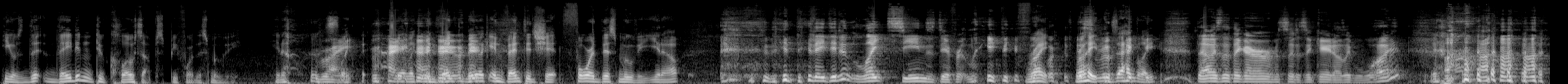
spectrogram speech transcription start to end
he goes, they didn't do close ups before this movie. You know, Right, like they, right. they, like invent, they like invented shit for this movie. You know, they, they didn't light scenes differently before. Right, right, movie. exactly. That was the thing I remember from Citizen Kane. I was like, what?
